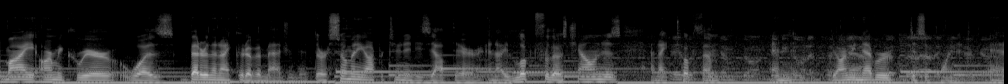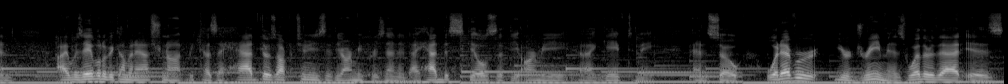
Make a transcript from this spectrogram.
My Army career was better than I could have imagined it. There are so many opportunities out there, and I looked for those challenges, and I took them, and the Army never disappointed. And I was able to become an astronaut because I had those opportunities that the Army presented. I had the skills that the Army uh, gave to me. And so whatever your dream is, whether that is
